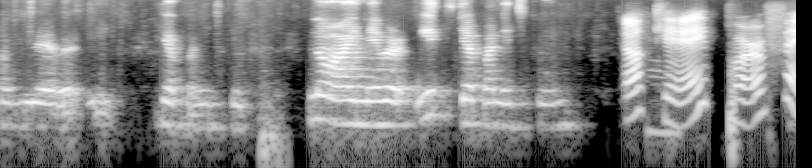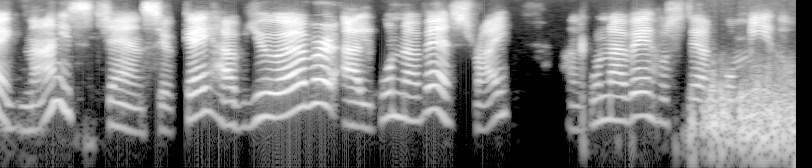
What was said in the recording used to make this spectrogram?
Have you ever eat Japanese food? No, I never eat Japanese food. Okay, perfect. Nice, Jancy. Okay, have you ever, alguna vez, right? Alguna vez usted ha comido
